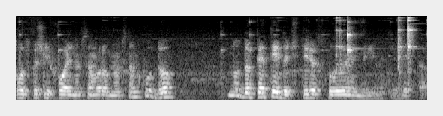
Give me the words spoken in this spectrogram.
плоскошліфувальному саморобному станку до, ну, до 5-4,5 мм. Десь так.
